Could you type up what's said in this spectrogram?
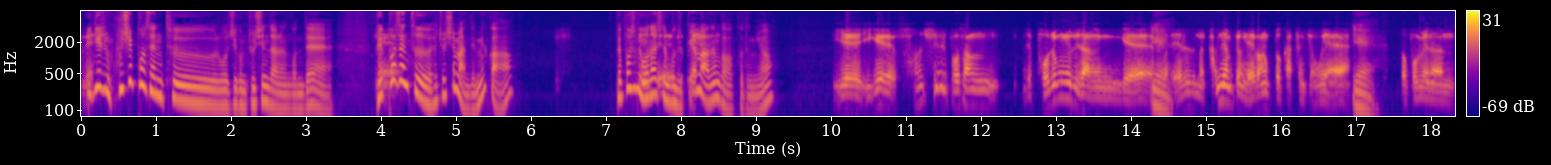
네. 이게 지금 90%로 지금 주신다는 건데 100% 해주시면 안 됩니까? 100% 네, 원하시는 네. 분들 꽤 많은 것 같거든요. 예, 이게 손실 보상 이제 보정률이라는 게 예. 뭐 예를 들면 감염병 예방법 같은 경우에 예, 또 보면은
